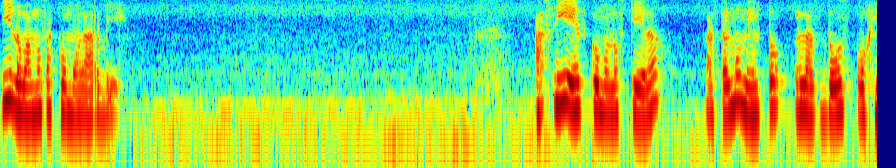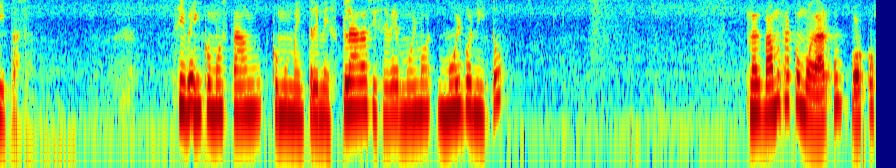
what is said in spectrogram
y lo vamos a acomodar bien. Así es como nos queda hasta el momento las dos hojitas. Si ven cómo están como entremezcladas y se ve muy, muy bonito. Las vamos a acomodar un poco.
